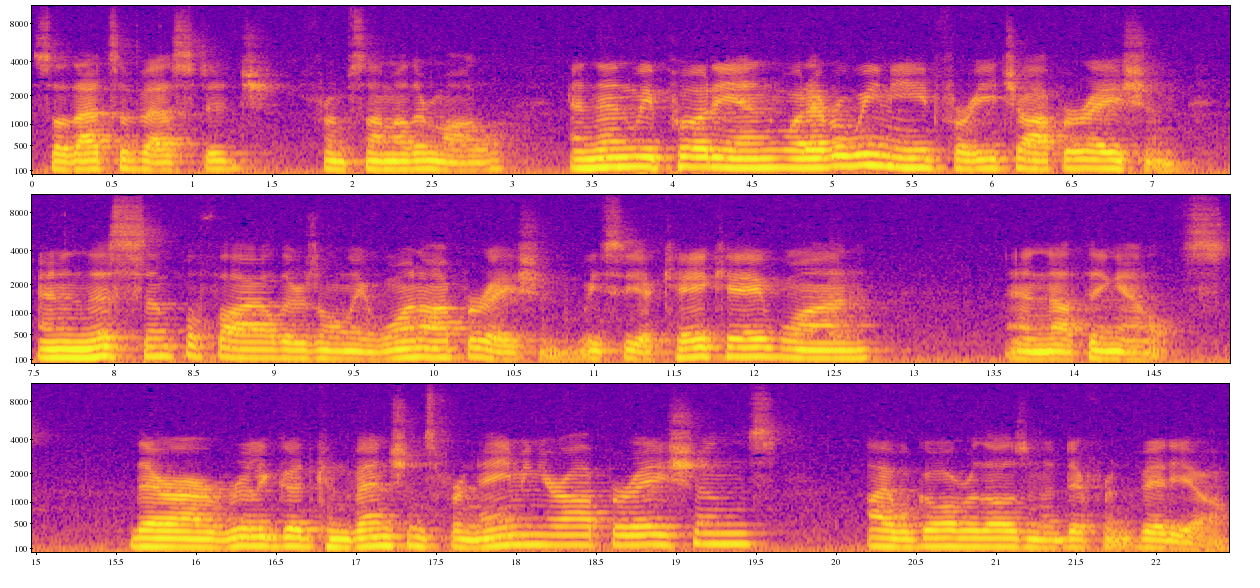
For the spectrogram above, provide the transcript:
So that's a vestige from some other model and then we put in whatever we need for each operation. And in this simple file, there's only one operation. We see a KK1 and nothing else. There are really good conventions for naming your operations. I will go over those in a different video.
